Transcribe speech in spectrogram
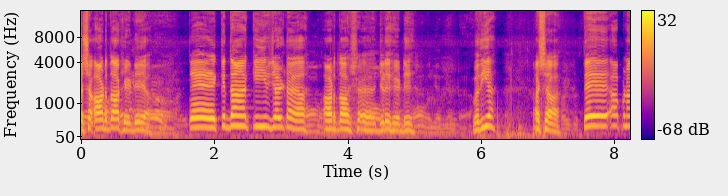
ਅੱਛਾ 8 ਦਾ ਖੇਡੇ ਆ। ਤੇ ਕਿਦਾਂ ਕੀ ਰਿਜ਼ਲਟ ਆਇਆ? 8 ਦਾ ਜਿਹੜੇ ਖੇਡੇ। ਵਧੀਆ ਅੱਛਾ ਤੇ ਆਪਣਾ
